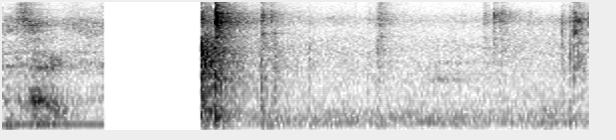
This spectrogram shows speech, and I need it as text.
I'm tired. Ready, tray foot. You must not know about me. You must not know about me. I can have another you in a minute. Matter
